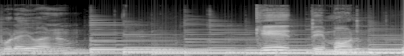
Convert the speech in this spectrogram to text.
Por ahí va, ¿no? Qué temón.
